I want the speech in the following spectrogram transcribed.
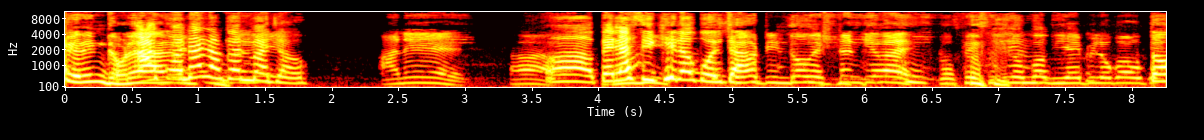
પહેરીને ધોળે જાવ પેલા શીખી લો બોલતા. શોર્ટ ઇન્ડો વેસ્ટર્ન કહેવાય પ્રોફેશનલ લોકો વીઆઈપી લોકો તો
